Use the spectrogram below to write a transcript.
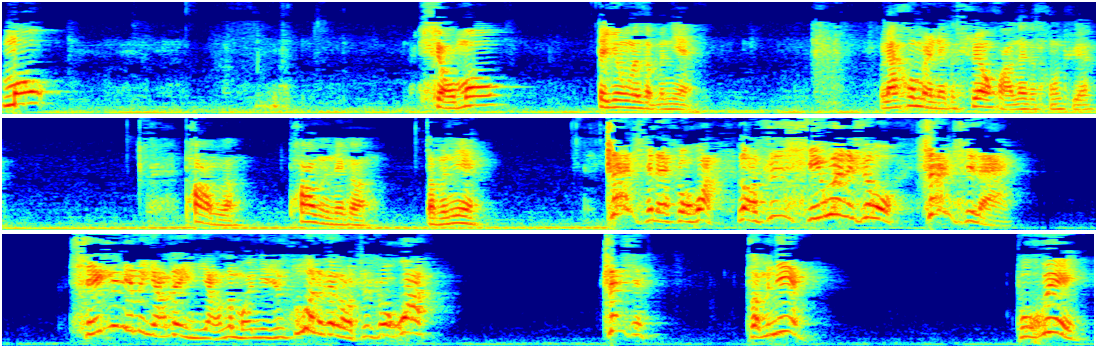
猫，小猫的英文怎么念？来，后面那个喧哗那个同学，胖子，胖子那个怎么念？站起来说话，老师提问的时候站起来。谁给你们养的养的猫？你就坐着跟老师说话，站起来，怎么念？不会，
